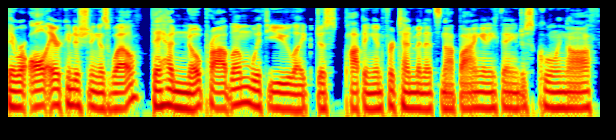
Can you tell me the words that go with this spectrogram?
they were all air conditioning as well. They had no problem with you like just popping in for 10 minutes, not buying anything, just cooling off.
